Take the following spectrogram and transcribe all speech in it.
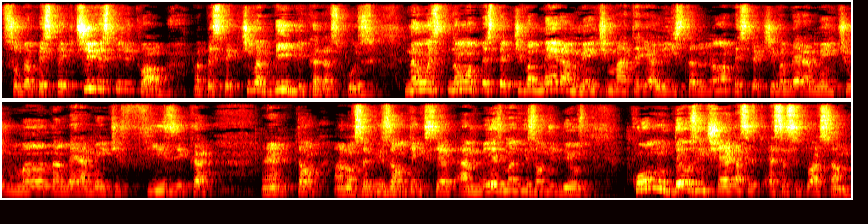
sob a perspectiva espiritual, uma perspectiva bíblica das coisas. Não, não uma perspectiva meramente materialista, não uma perspectiva meramente humana, meramente física. Né? Então a nossa visão tem que ser a mesma visão de Deus como Deus enxerga essa situação.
